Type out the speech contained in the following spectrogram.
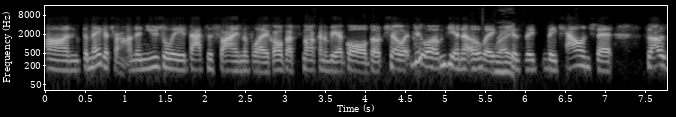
on the Megatron, and usually that's a sign of like, oh, that's not going to be a goal. Don't show it to them, you know, like Right. because they they challenged it. So I was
